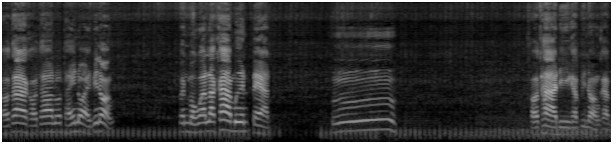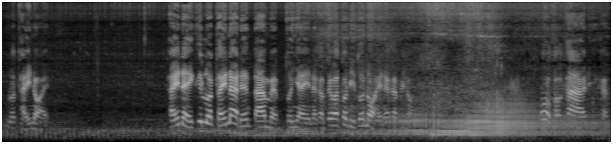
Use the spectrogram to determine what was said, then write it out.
เขาท่าเขาท่ารถไถหน่อยพี่น้องเป็นบอกว่าราคาหมื่นแปดอืมเขาท่าดีครับพี่น้องครับรถไถหน่อย ถใดขึ้นรถไถหน้าเดินตามแบบตัวใหญ่นะครับ แต่ว่าตัวนี้ตัวหน่อยนะครับพี่น้องโอ้เขาท่าดีครับ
